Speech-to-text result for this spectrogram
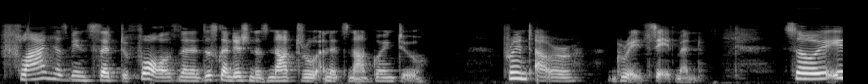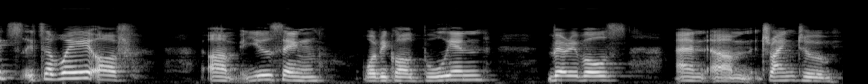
flag has been set to false, then this condition is not true and it's not going to print our grade statement. So it's, it's a way of um, using what we call Boolean variables and um, trying to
